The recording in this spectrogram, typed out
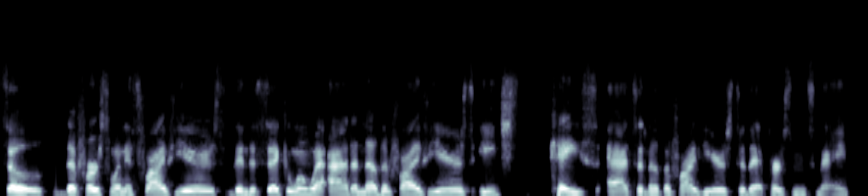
So the first one is five years, then the second one will add another five years. Each case adds another five years to that person's name.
